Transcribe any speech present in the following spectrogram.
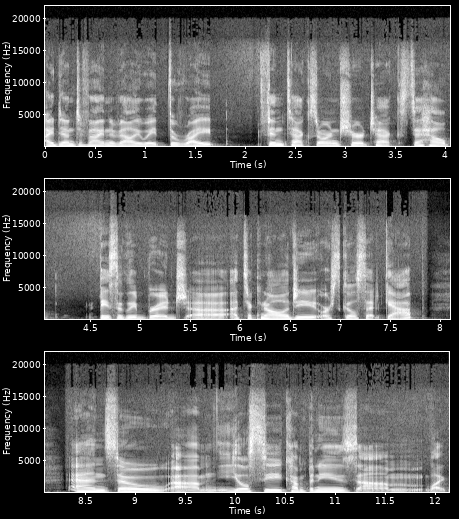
identify and evaluate the right fintechs or insurtechs to help basically bridge uh, a technology or skill set gap. And so um, you'll see companies um, like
